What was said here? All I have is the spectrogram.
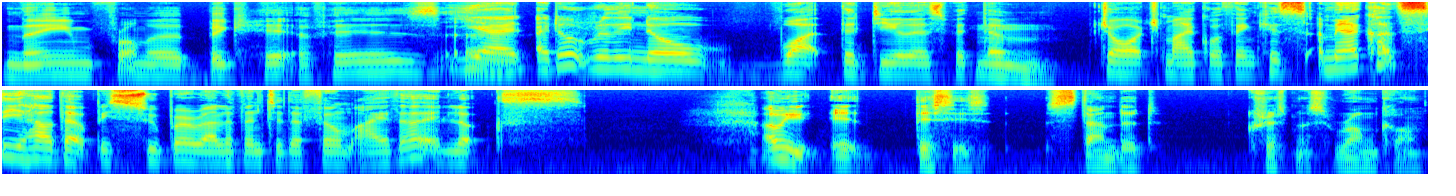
name from a big hit of his. Yeah, Uh, I don't really know what the deal is with the Hmm. George Michael thing. Because, I mean, I can't see how that would be super relevant to the film either. It looks. I mean, it, this is standard Christmas rom com.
